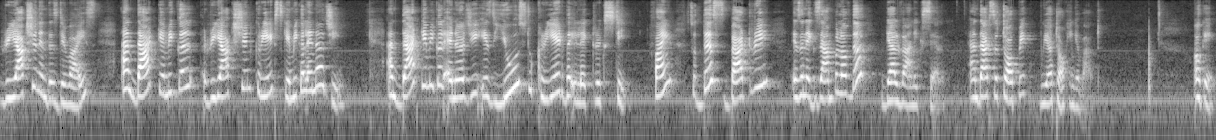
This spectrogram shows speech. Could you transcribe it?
reaction in this device and that chemical reaction creates chemical energy. And that chemical energy is used to create the electricity. Fine. So this battery is an example of the galvanic cell. And that's the topic we are talking about. Okay.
